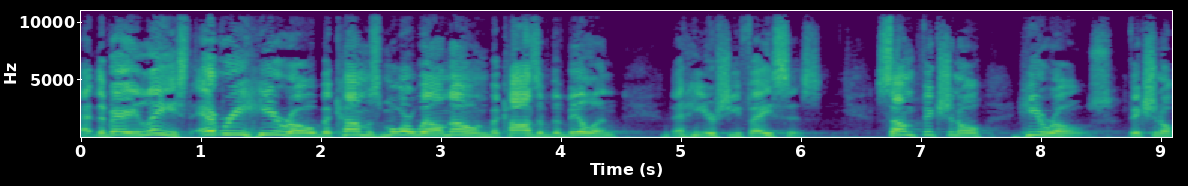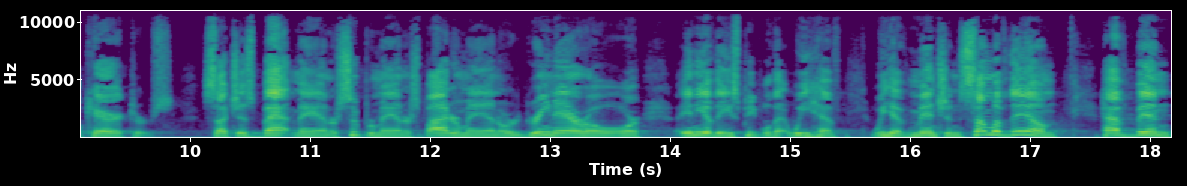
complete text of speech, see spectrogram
At the very least, every hero becomes more well known because of the villain that he or she faces. Some fictional heroes, fictional characters, such as Batman or Superman or Spider Man or Green Arrow or any of these people that we have, we have mentioned. Some of them have been,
